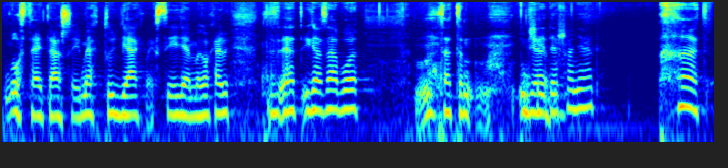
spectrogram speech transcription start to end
osztálytársai megtudják, meg szégyen, meg akármi. Tehát igazából, tehát És ugye, édesanyád? hát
